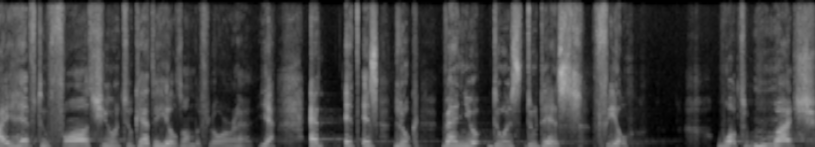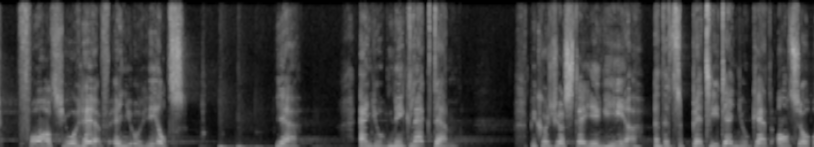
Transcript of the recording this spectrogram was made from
I have to force you to get the heels on the floor. Eh? Yeah. And it is, look, when you do, is, do this, feel what much force you have in your heels. Yeah. And you neglect them because you're staying here. And it's a pity. Then you get also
